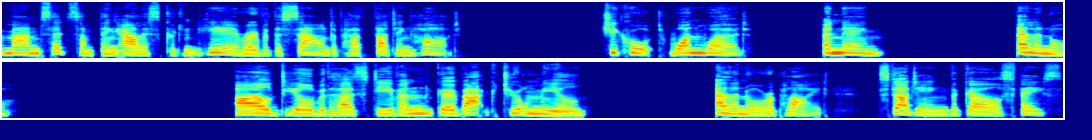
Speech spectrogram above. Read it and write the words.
The man said something Alice couldn't hear over the sound of her thudding heart. She caught one word, a name. Eleanor. I'll deal with her, Stephen. Go back to your meal. Eleanor replied, studying the girl's face.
